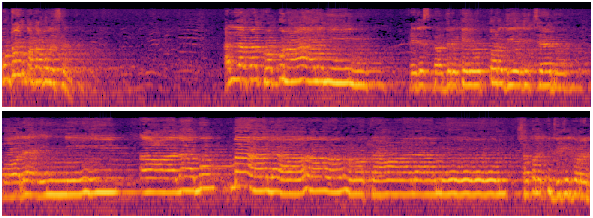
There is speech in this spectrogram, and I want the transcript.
কঠোর কথা বলেছেন। আল্লাহ উত্তর দিয়ে দিচ্ছেন সকলে কি জিকির করেন,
